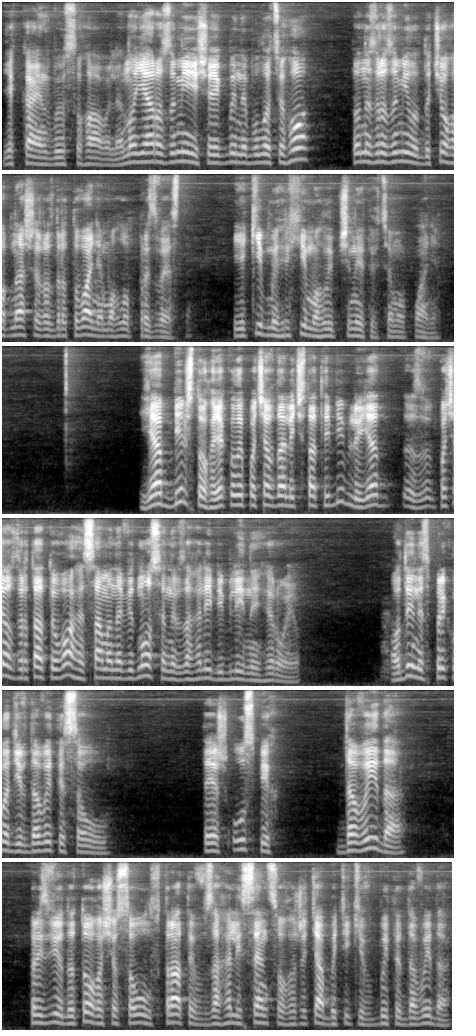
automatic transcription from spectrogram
як Каїн вбив Сугавеля. Ну я розумію, що якби не було цього, то не зрозуміло, до чого б наше роздратування могло б призвести. І які б ми гріхи могли б чинити в цьому плані. Я більш того, я коли почав далі читати Біблію, я почав звертати увагу саме на відносини взагалі біблійних героїв. Один із прикладів Давид і Саул. Теж успіх Давида призвів до того, що Саул втратив взагалі сенс свого життя, аби тільки вбити Давида,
